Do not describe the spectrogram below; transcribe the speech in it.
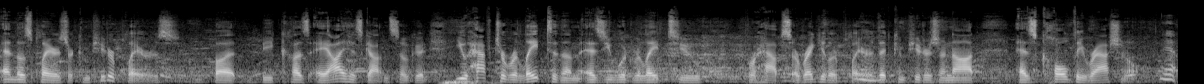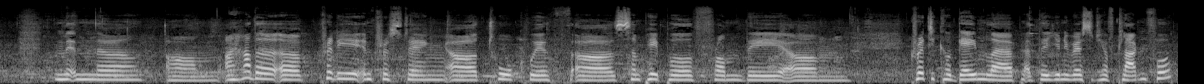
and those players are computer players, but because AI has gotten so good, you have to relate to them as you would relate to perhaps a regular player, that computers are not as coldly rational. Yeah, in, the, um, I had a, a pretty interesting uh, talk with uh, some people from the um, Critical Game Lab at the University of Klagenfurt,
